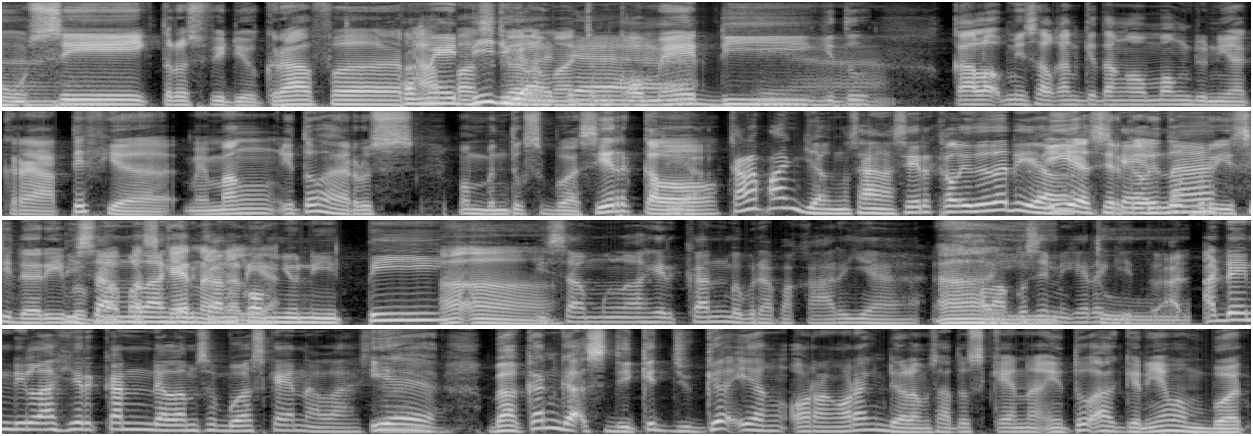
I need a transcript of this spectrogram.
musik, terus videografer, Komedi apa juga segala macam komedi Iya. gitu. Kalau misalkan kita ngomong dunia kreatif ya memang itu harus membentuk sebuah Iya, circle. karena panjang. Nah, circle itu tadi ya. Iya, circle itu berisi dari bisa beberapa skena melahirkan ya. community, Heeh. bisa melahirkan beberapa karya. Ah, Kalau aku sih mikirnya itu. gitu. Ada yang dilahirkan dalam sebuah skena lah. Iya, istilahnya. bahkan nggak sedikit juga yang orang-orang dalam satu skena itu akhirnya membuat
